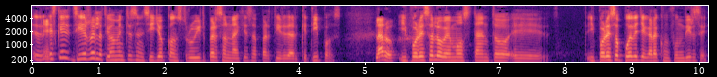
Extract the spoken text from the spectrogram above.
eh. es que sí es relativamente sencillo construir personajes a partir de arquetipos. Claro. Y por eso lo vemos tanto, eh, y por eso puede llegar a confundirse.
